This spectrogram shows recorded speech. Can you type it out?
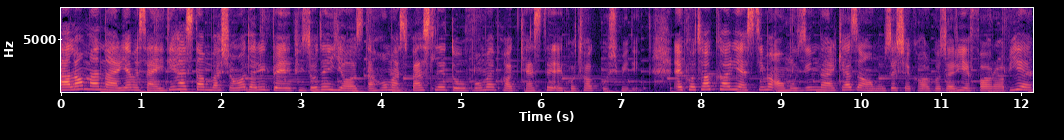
سلام من مریم سعیدی هستم و شما دارید به اپیزود 11 هم از فصل دوم پادکست اکوتاک گوش می‌دید. اکوتاک کاری از تیم آموزین مرکز آموزش کارگزاری فارابیه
